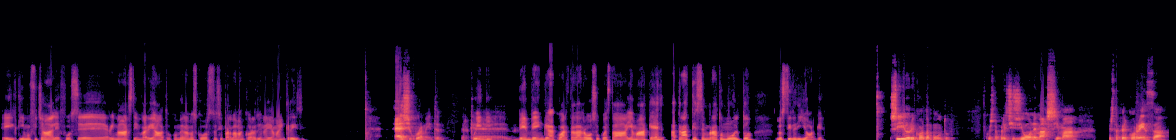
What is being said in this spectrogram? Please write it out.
il team ufficiale fosse rimasto invariato come l'anno scorso, si parlava ancora di una Yamaha in crisi. Eh, sicuramente. Perché... Quindi benvenga Quartararo su questa Yamaha che a tratti è sembrato molto lo stile di Jorge. Sì, lo ricorda molto. Questa precisione massima, questa percorrenza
